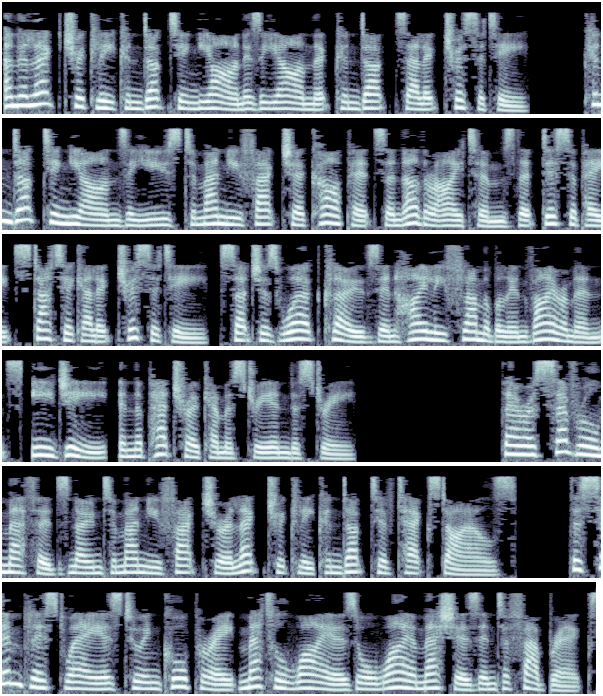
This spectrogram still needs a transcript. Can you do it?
An electrically conducting yarn is a yarn that conducts electricity. Conducting yarns are used to manufacture carpets and other items that dissipate static electricity, such as work clothes in highly flammable environments, e.g., in the petrochemistry industry. There are several methods known to manufacture electrically conductive textiles. The simplest way is to incorporate metal wires or wire meshes into fabrics.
